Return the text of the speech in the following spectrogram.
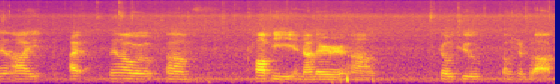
then I, I then I will um, copy another um, go to function block,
